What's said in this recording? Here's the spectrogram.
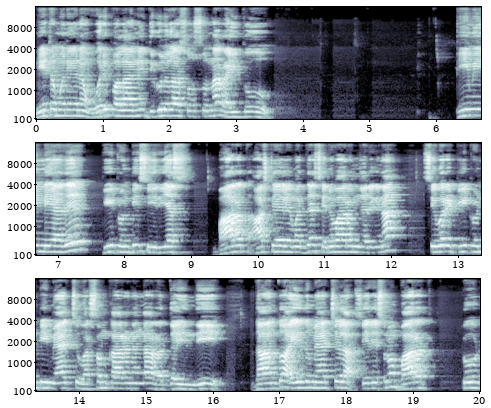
నీట మునిగిన వరి పొలాన్ని దిగులుగా చూస్తున్న రైతు. టీమిండియాదే T twenty series. Bharat Australia మధ్య శనివారం జరిగిన చివరి టీ ట్వంటీ మ్యాచ్ వర్షం కారణంగా రద్దయింది. దాంతో ఐదు మ్యాచ్ల సిరీస్ను భారత్ టూ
